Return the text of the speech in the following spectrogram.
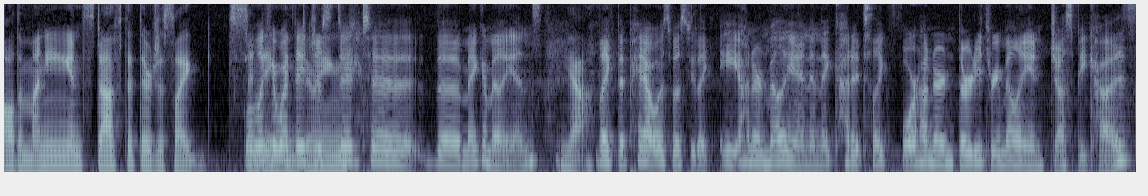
all the money and stuff that they're just like Well, look at what they doing. just did to the Mega Millions. Yeah. Like the payout was supposed to be like 800 million, and they cut it to like 433 million just because.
